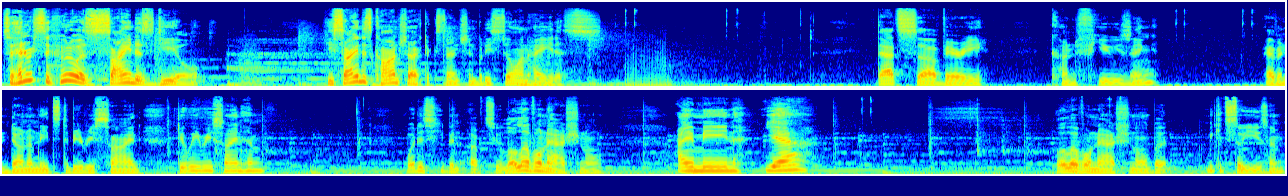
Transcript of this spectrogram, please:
So Henry Cejudo has signed his deal. He signed his contract extension, but he's still on hiatus. That's uh, very confusing. Evan Dunham needs to be re-signed. Do we re-sign him? What has he been up to? Low level national. I mean, yeah. Low level national, but we could still use him.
